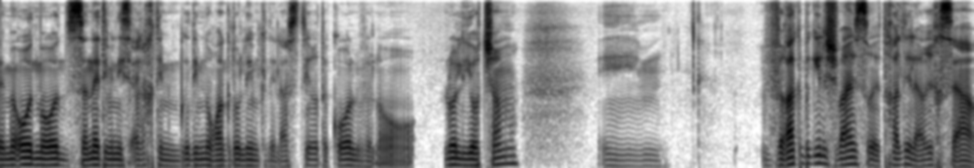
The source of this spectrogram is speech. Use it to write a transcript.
ומאוד מאוד שנאתי וניס... הלכתי עם בגדים נורא גדולים כדי להסתיר את הכל ולא לא להיות שם. עם, ורק בגיל 17 התחלתי להעריך שיער.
